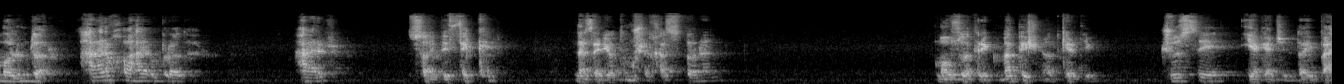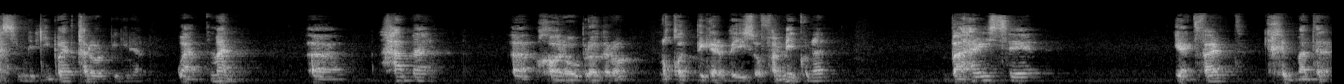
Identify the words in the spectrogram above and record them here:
معلوم دار هر خواهر و برادر هر صاحب فکر نظریات مشخص دارن. موضوعات را ما پیشنهاد کردیم. جز یک اجندای بحث ملی باید قرار بگیرن. و حتما همه خواهر و برادران نقاط دیگر به اضافه می‌کنن به حیث یک فرد که خدمت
